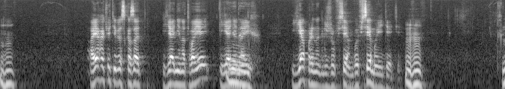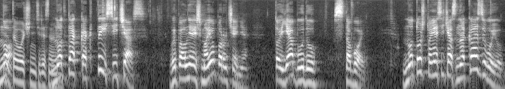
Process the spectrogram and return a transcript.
Мгм. А я хочу тебе сказать, я не на твоей, и я Не не, на на их. их. Я принадлежу всем, вы все мои дети. Мгм. Но, Это очень интересно. но так как ты сейчас выполняешь мое поручение, то я буду с тобой. Но то, что я сейчас наказываю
